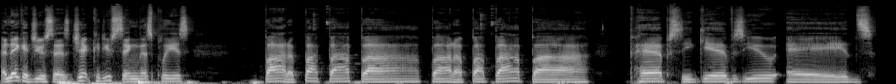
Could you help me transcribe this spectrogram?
And Naked Jew says, "Jick, could you sing this, please?" Ba da ba ba ba ba da ba ba ba. Pepsi gives you AIDS.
